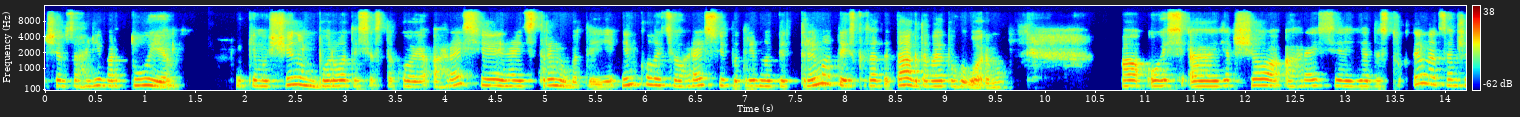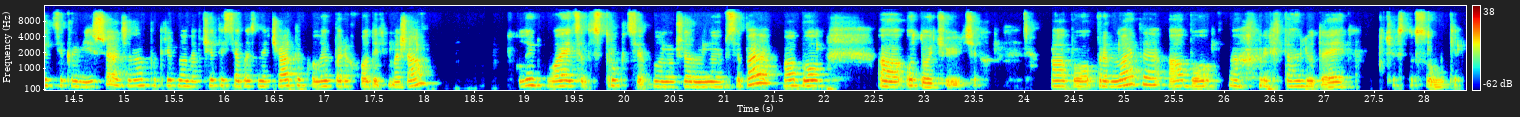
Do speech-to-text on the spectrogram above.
чи взагалі вартує якимось чином боротися з такою агресією і навіть стримувати її. Інколи цю агресію потрібно підтримати і сказати так, давай поговоримо. А ось е, якщо агресія є деструктивна, це вже цікавіше, адже нам потрібно навчитися визначати, коли переходить межа, коли відбувається деструкція, коли ми вже руйнуємо себе або а, оточуючих, або предмети, або та людей чи стосунки.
